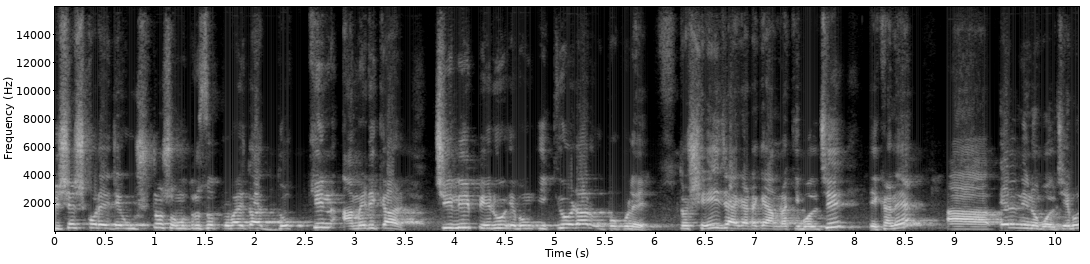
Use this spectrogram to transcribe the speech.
বিশেষ করে যে উষ্ণ সমুদ্র স্রোত প্রবাহিত হয় দক্ষিণ আমেরিকার চিলি, পেরু এবং ইকুয়েডার উপকূলে। তো সেই জায়গাটাকে আমরা কি বলছি? এখানে এল নিনো বলছি। এবং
